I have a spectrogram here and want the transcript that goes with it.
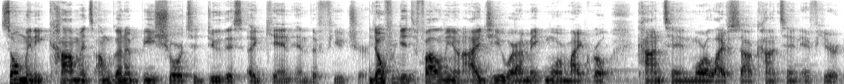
so many comments, I'm gonna be sure to do this again in the future. And don't forget to follow me on IG where I make more micro content, more lifestyle content if you're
